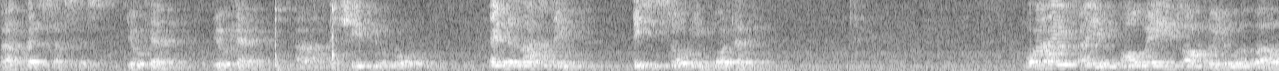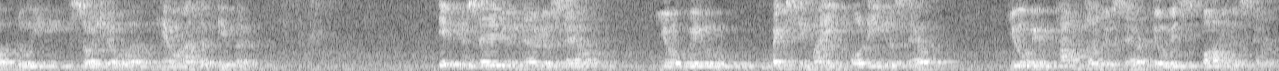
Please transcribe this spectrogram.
uh, third success. You can, you can uh, achieve your goal. And the last thing, this is so important. Why I always talk to you about doing social work, help other people. If you say you help yourself, you will maximize only yourself. You will pamper yourself, you will spoil yourself.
